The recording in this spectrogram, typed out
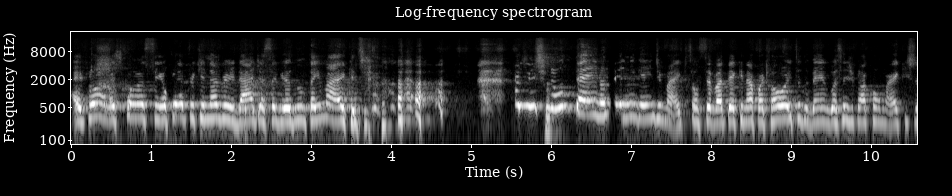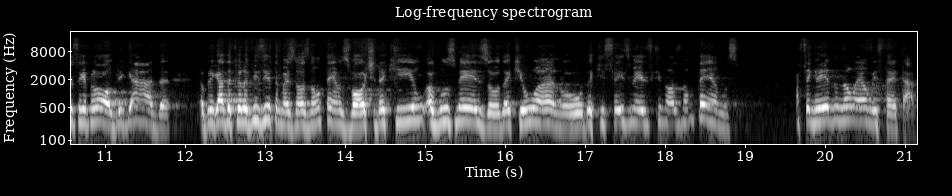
Aí ele falou, ah, mas como assim? Eu falei, é porque na verdade a Segredo não tem marketing. A gente não tem, não tem ninguém de marketing. Então, você vai ter aqui na porta e falar: Oi, tudo bem? Eu gostaria de falar com o marketing. Você falou: oh, obrigada. Obrigada pela visita, mas nós não temos. Volte daqui alguns meses, ou daqui um ano, ou daqui seis meses, que nós não temos. O segredo não é uma startup,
